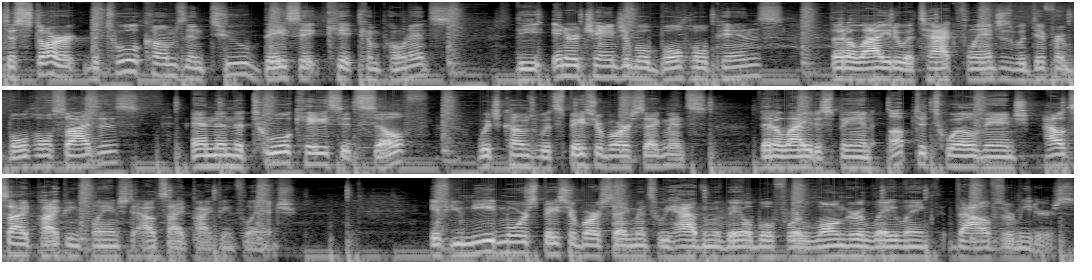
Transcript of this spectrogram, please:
To start, the tool comes in two basic kit components, the interchangeable bolt hole pins that allow you to attack flanges with different bolt hole sizes, and then the tool case itself, which comes with spacer bar segments that allow you to span up to 12 inch outside piping flange to outside piping flange. If you need more spacer bar segments, we have them available for longer lay length valves or meters.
